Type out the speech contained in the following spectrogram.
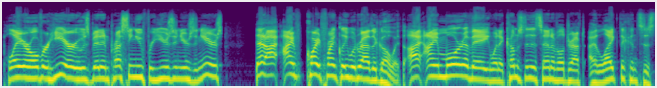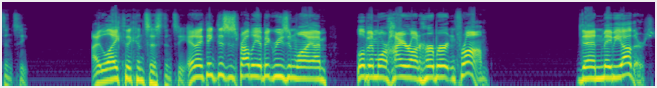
player over here who's been impressing you for years and years and years that I, I quite frankly would rather go with. I, I'm more of a, when it comes to this NFL draft, I like the consistency. I like the consistency. And I think this is probably a big reason why I'm a little bit more higher on Herbert and Fromm than maybe others.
